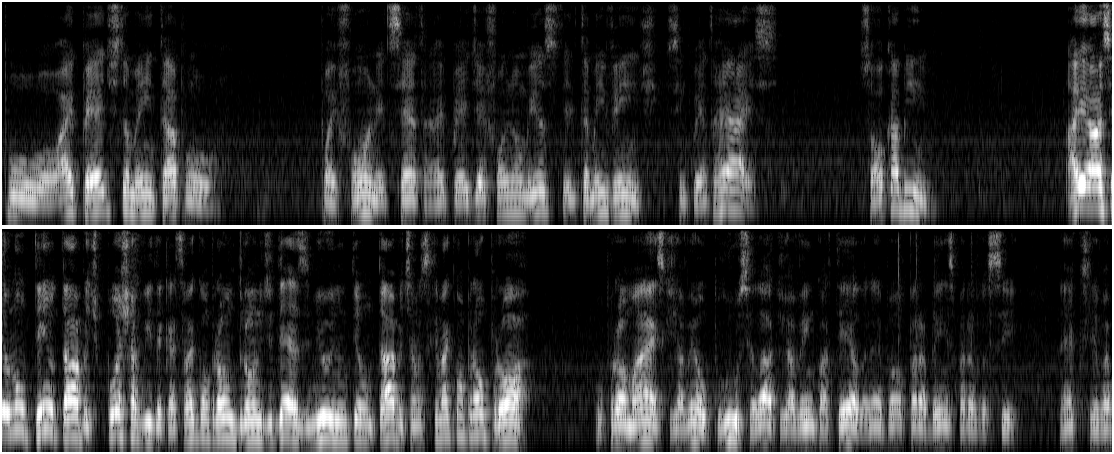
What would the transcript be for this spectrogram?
pro iPad também, tá? Pro, para iPhone, etc. iPad e iPhone é o mesmo, ele também vende 50 reais. Só o cabinho. Aí assim, eu não tenho tablet, poxa vida, cara, você vai comprar um drone de 10 mil e não tem um tablet, mas você vai comprar o Pro. O Pro Mais, que já vem o Plus, sei lá, que já vem com a tela, né? Parabéns para você. Né? Que você vai,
